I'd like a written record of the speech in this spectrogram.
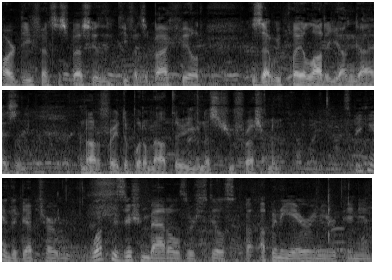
our defense, especially the defensive backfield, is that we play a lot of young guys and we're not afraid to put them out there, even as true freshmen. Speaking of the depth chart, what position battles are still up in the air, in your opinion?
